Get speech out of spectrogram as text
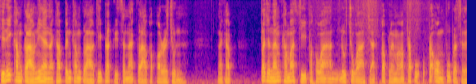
ทีนี้คำกล่าวเนี่ยนะครับเป็นคำกล่าวที่พระกฤษณะกล่าวกับอรชุนนะครับ เพราะฉะนั้นคำว่าสีภควานุชวาจะก็แปลมาว่าพระผู้พระองค์ผู้ประเสริฐ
